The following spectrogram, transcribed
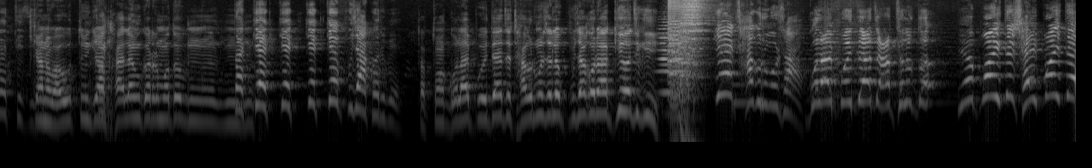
করতেছিস। কেন বাবু তুমি কি ফাইলাম করার মতো তা কে কে কে কে পূজা করবে? তা তোমার গোলায় পইতে আছে ঠাকুর মশাই লোক পূজা করে আর কি হচ্ছে কি? ঠাকুর মশাই গোলায় পইতে আছে আছে লোক তো এ পইতে সেই পইতে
